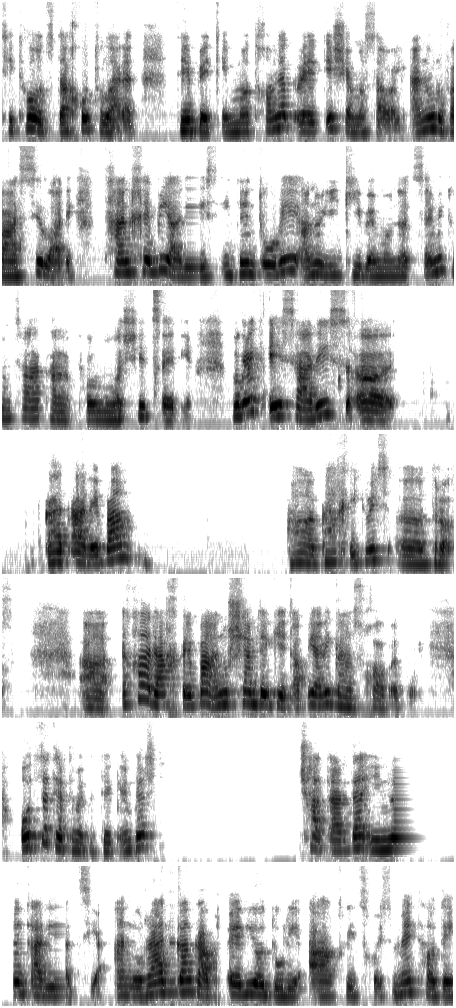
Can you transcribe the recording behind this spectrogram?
თითო 25 ლარად. დებეტი მოთხოვნა კრედიტის შემოსავალი, ანუ 800 ლარი. თანხები არის იდენტური, ანუ იგივე მონაცემი, თუმცა აქ ფორმულაში წერია. მოკლედ ეს არის გატარება გაყიდვის დროს. ახლა რა ხდება? ანუ შემდეგი ეტაპი არის განსხვავებული. 31 დეკემბერს ჩატარდა ინვესტიცია ინვენტარიზაცია. ანუ რადგან გაქვს პერიოდული აღრიცხვის მეთოდი,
